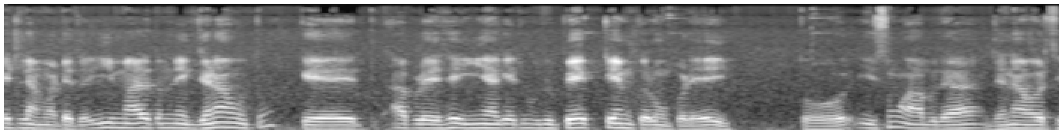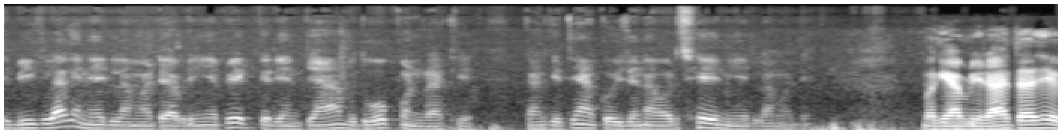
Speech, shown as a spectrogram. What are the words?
એટલા માટે તો એ મારે તમને એક જણાવવું હતું કે આપણે છે અહીંયા કેટલું બધું પેક કેમ કરવું પડે એ. તો એ શું આ બધા જનાવરથી બીક લાગે ને એટલા માટે આપણે અહીંયા પેક કરીએ અને ત્યાં બધું ઓપન રાખીએ. કારણ કે ત્યાં કોઈ જનાવર છે નહીં એટલા માટે. બાકી આપણી રાધા છે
